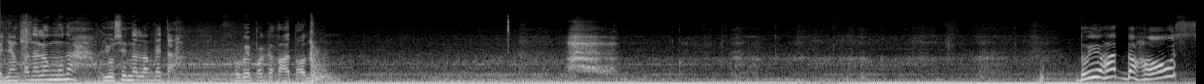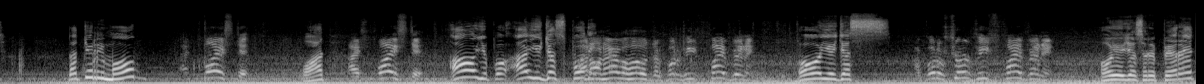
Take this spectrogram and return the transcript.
Ganyan ka na lang muna Ayusin na lang kita Huwag may pagkakataon Do you have the hose that you remove? I spliced it. What? I spliced it. Oh, you. Oh, you just I put don't it. have a hose. I put a piece of pipe in it. Oh, you just. I put a short piece of pipe in it. Oh, you just repair it.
